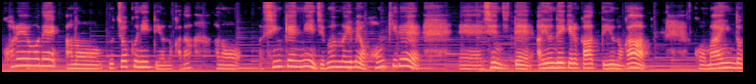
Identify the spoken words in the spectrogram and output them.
これをね、あの、愚直にっていうのかな、あの、真剣に自分の夢を本気で、えー、信じて歩んでいけるかっていうのが、こう、マインド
